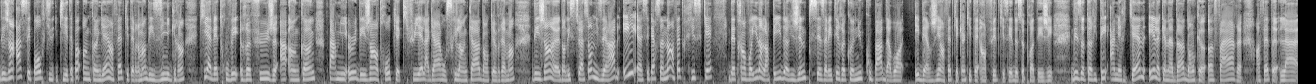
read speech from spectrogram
des gens assez pauvres qui n'étaient pas hongkongais, en fait, qui étaient vraiment des immigrants qui avaient trouvé refuge à Hong Kong. Parmi eux, des gens, entre autres, qui fuyaient la guerre au Sri Lanka. Donc, euh, vraiment, des gens euh, dans des situations misérables. Et euh, ces personnes-là, en fait, risquaient d'être envoyées dans leur pays d'origine si elles avaient été reconnues coupables d'avoir hébergé en fait quelqu'un qui était en fuite qui essayait de se protéger des autorités américaines et le Canada donc a offert en fait la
